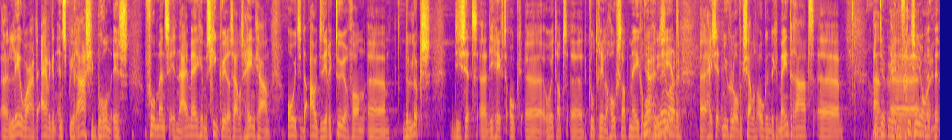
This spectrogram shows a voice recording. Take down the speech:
Leeuwarden eigenlijk een inspiratiebron is voor mensen in Nijmegen. Misschien kun je daar zelfs heen gaan. Ooit de oude directeur van de Lux. Die, zit, eh, die heeft ook, eh, hoe heet dat, eh, de culturele hoofdstad mee georganiseerd. Eh, hij zit nu geloof ik zelf ook in de gemeenteraad. weer, die Friese jongen?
